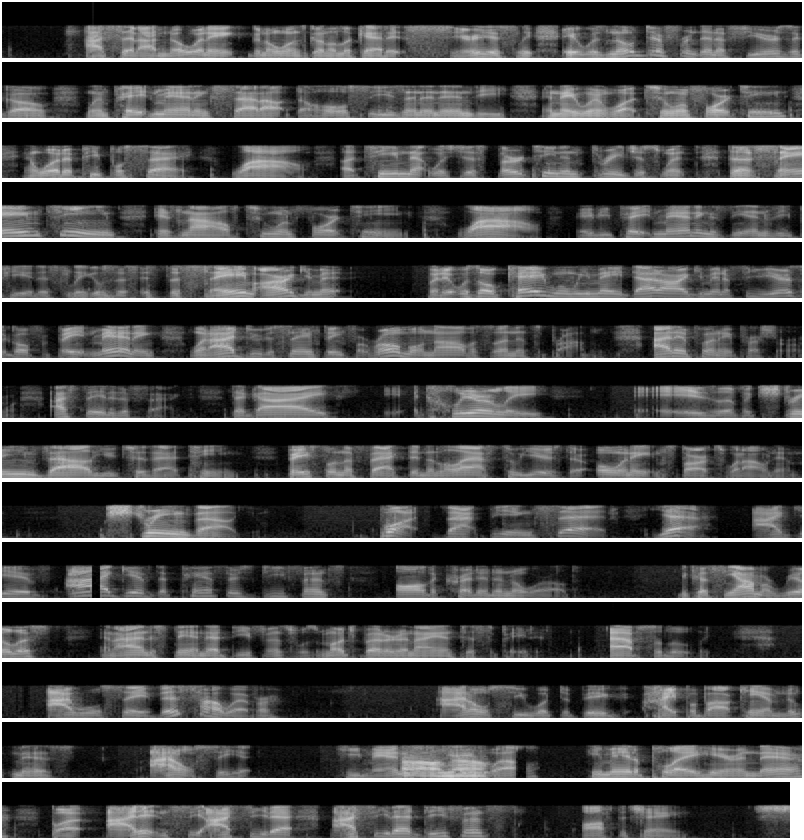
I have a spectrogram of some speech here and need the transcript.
I said I know it ain't. No one's going to look at it seriously. It was no different than a few years ago when Peyton Manning sat out the whole season in Indy and they went what two and fourteen. And what did people say? Wow, a team that was just thirteen and three just went. The same team is now two and fourteen. Wow, maybe Peyton Manning is the MVP of this league. It was it's the same argument. But it was okay when we made that argument a few years ago for Peyton Manning. When I do the same thing for Romo, now all of a sudden it's a problem. I didn't put any pressure on Romo. I stated a fact. The guy clearly is of extreme value to that team based on the fact that in the last two years they're 0 and 8 and starts without him. Extreme value. But that being said, yeah, I give I give the Panthers defense all the credit in the world. Because see, I'm a realist and I understand that defense was much better than I anticipated. Absolutely. I will say this, however, I don't see what the big hype about Cam Newton is. I don't see it. He managed Oh, no. well. He made a play here and there, but I didn't see. I see that. I see that defense off the chain,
